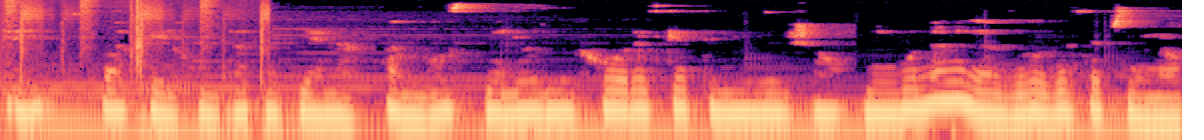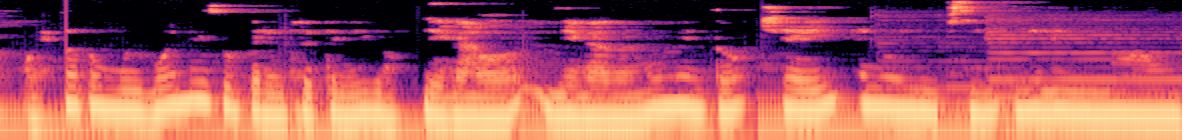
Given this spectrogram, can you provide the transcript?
Chris o aquel contra Tatiana, ambos de los mejores que ha tenido el show. Ninguna de las dos decepcionó, pues todo muy bueno y súper entretenido. Llegado, llegado el momento, Shay en el lip sync eliminó a un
